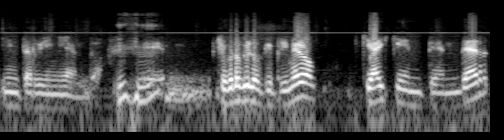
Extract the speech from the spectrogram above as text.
interviniendo. Eh, yo creo que lo que primero que hay que entender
